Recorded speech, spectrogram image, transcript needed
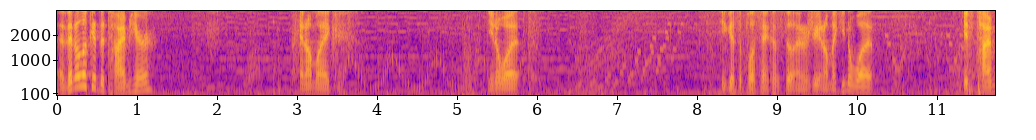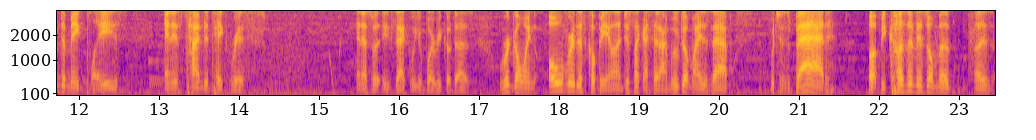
And then I look at the time here, and I'm like, you know what? He gets a plus 10 because of still energy, and I'm like, you know what? It's time to make plays, and it's time to take risks. And that's what exactly what your boy Rico does. We're going over this Cobalion. Just like I said, I moved up my Zap, which is bad, but because of his, his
